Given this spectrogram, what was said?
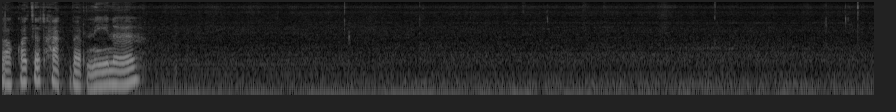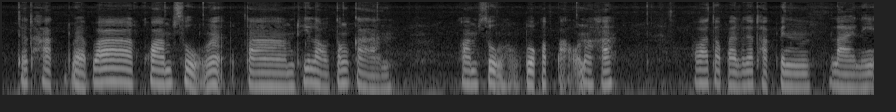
เราก็จะถักแบบนี้นะ จะถักแบบว่าความสูงอะตามที่เราต้องการความสูงของตัวกระเป๋านะคะ เพราะว่าต่อไปเราจะถักเป็นลายนี้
